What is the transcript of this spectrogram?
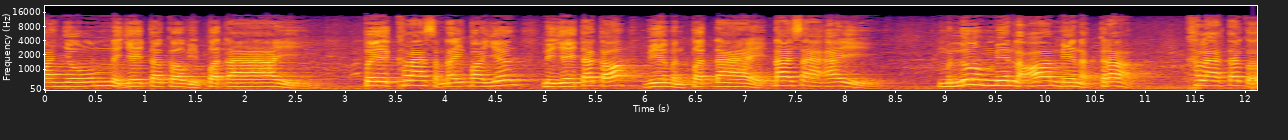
បស់ញោមនិយាយទៅក៏វាពិតហើយពេលខ្លះសម្ដីរបស់យើងនិយាយទៅក៏វាមិនពិតដែរដោយសារអីមនុស្សមានល្អមានអាក្រក់ខ្លះទៅក៏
